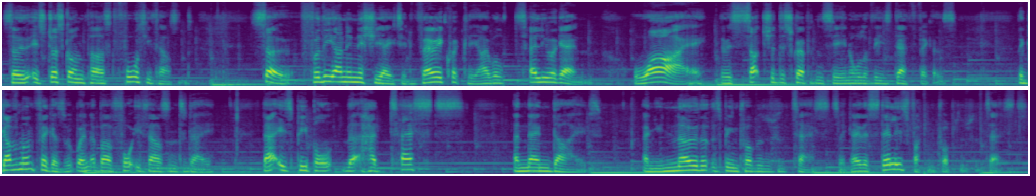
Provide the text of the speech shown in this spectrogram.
So it's just gone past 40,000. So, for the uninitiated, very quickly, I will tell you again why there is such a discrepancy in all of these death figures. The government figures went above 40,000 today. That is people that had tests and then died. And you know that there's been problems with tests, okay? There still is fucking problems with tests.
